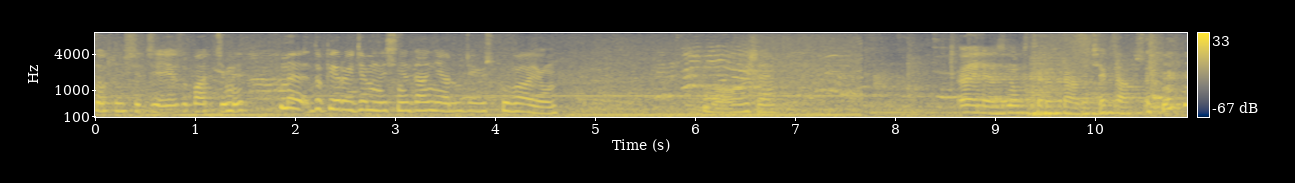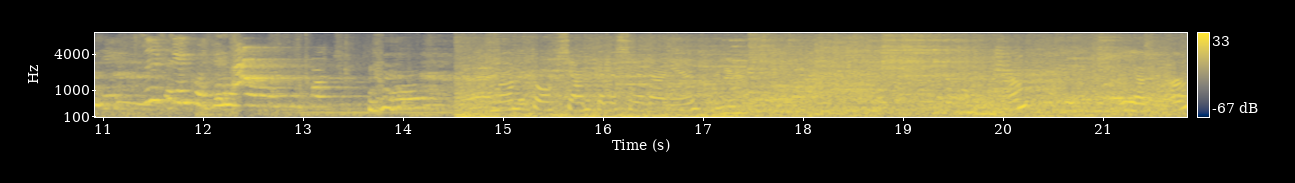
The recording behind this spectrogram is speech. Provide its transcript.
co tu się dzieje. Zobaczcie, my, my dopiero idziemy na śniadanie, a ludzie już pływają. Boże. Elia znów chce rozrabiać, jak zawsze. Mamy tu owsiankę na śniadanie. Tam? Ja tam.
